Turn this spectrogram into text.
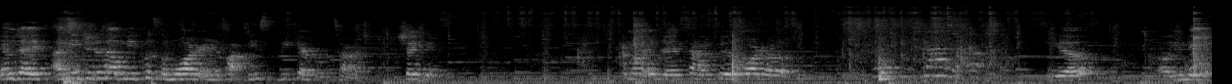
MJ, I need you to help me put some water in the pot. Be, be careful, Taj. Shake it. Come on, MJ. It's time to fill the water up. Yep. Oh, you need it.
